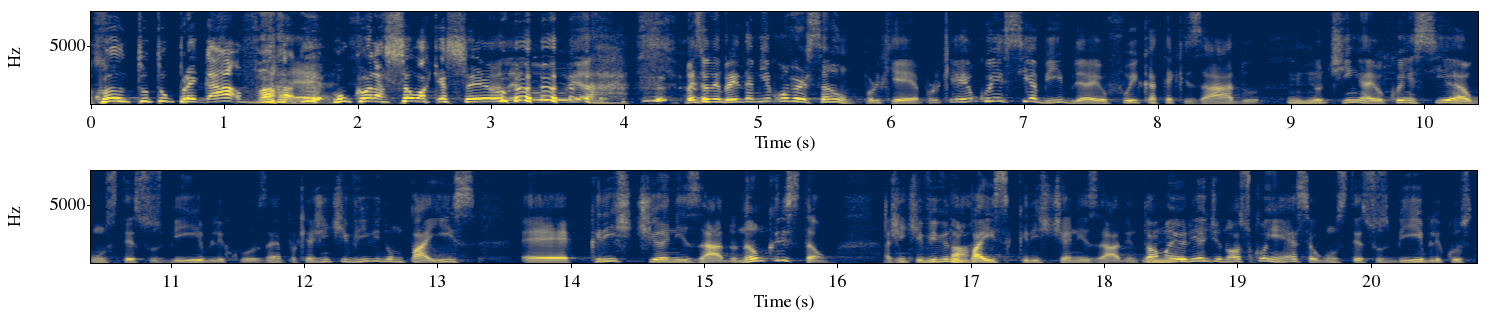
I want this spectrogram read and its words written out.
Enquanto tu pregava, É. o coração aqueceu. Aleluia! Mas eu lembrei da minha conversão. Por quê? Porque eu conhecia a Bíblia, eu fui catequizado, Uhum. eu tinha, eu conhecia alguns textos bíblicos, né? Porque a gente vive num país é, cristianizado, não cristão. A gente vive Tá. num país cristianizado. Então Uhum. a maioria de nós conhece alguns textos bíblicos,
